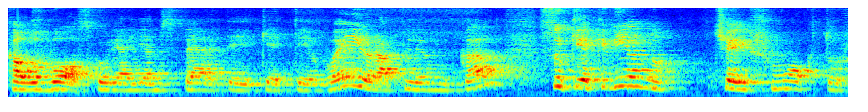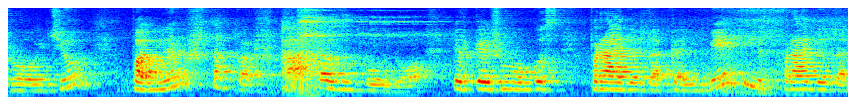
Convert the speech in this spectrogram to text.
kalbos, kurią jiems perteikė tėvai ir aplinka, su kiekvienu čia išmoktų žodžiu pamiršta kažką, kas buvo. Ir kai žmogus pradeda kalbėti, jis pradeda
